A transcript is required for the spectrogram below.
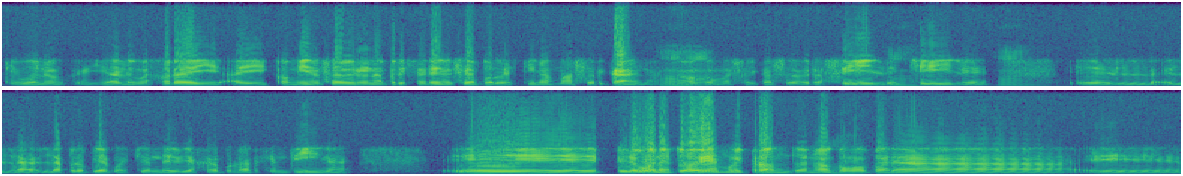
que bueno, que a lo mejor hay, hay comienza a haber una preferencia por destinos más cercanos, ¿no? Como es el caso de Brasil, de Chile, el- el- la, la propia cuestión de viajar por la Argentina. Eh, pero bueno, todavía es muy pronto, ¿no? Como para eh,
